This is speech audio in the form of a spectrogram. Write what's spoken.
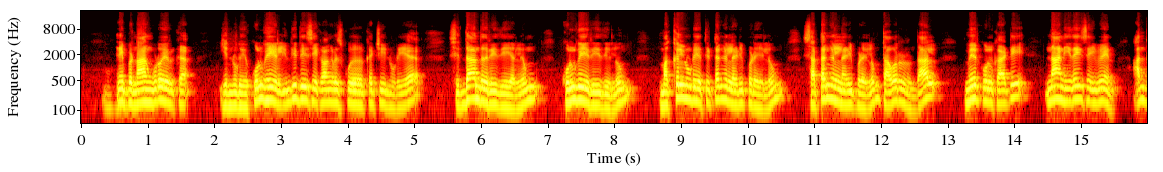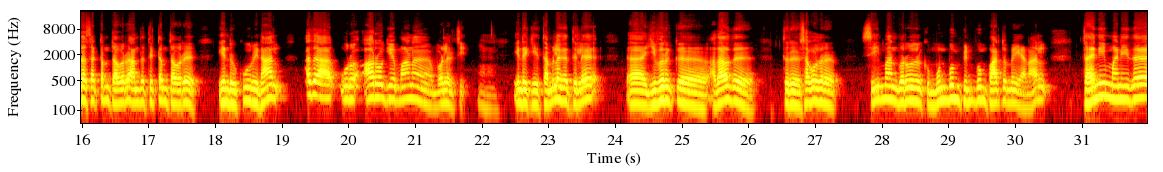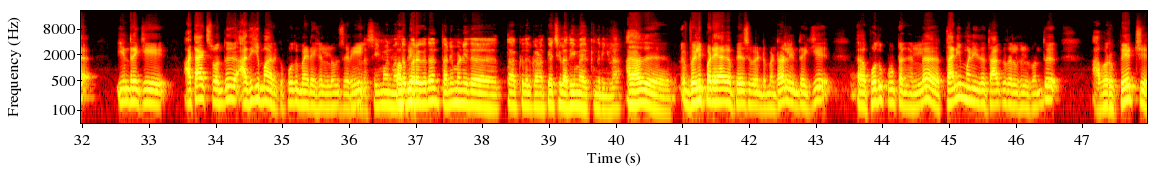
இப்போ நான் கூட இருக்கேன். என்னுடைய கொள்கைகள் இந்திய தேசிய காங்கிரஸ் கட்சியினுடைய சித்தாந்த ரீதியிலும் கொள்கை ரீதியிலும் மக்களினுடைய திட்டங்கள் அடிப்படையிலும் சட்டங்களின் அடிப்படையிலும் தவறு இருந்தால் மேற்கோள் காட்டி நான் இதை செய்வேன் அந்த சட்டம் தவறு அந்த திட்டம் தவறு என்று கூறினால் அது ஒரு ஆரோக்கியமான வளர்ச்சி. இன்றைக்கு தமிழகத்தில் இவருக்கு அதாவது திரு சகோதரர் சீமான் வருவதற்கு முன்பும் பின்பும் பார்த்தோமேயானால் தனி மனித இன்றைக்கு அட்டாக்ஸ் வந்து அதிகமாக இருக்குது பொது மேடைகளிலும் சரி இல்ல, சீமான் வந்த Public- பிறகுதான் தனி மனித தாக்குதலுக்கான பேச்சுகள் அதிகமாக இருக்குங்கிறீங்களா? அதாவது வெளிப்படையாக பேச வேண்டுமென்றால் இன்றைக்கு பொதுக்கூட்டங்களில் தனி மனித தாக்குதல்கள் வந்து அவர் பேச்சு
